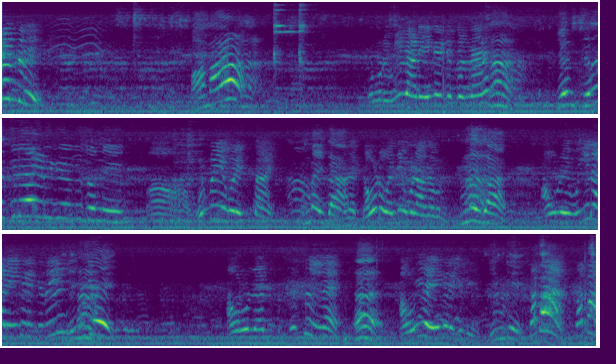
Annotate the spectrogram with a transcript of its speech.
ஏந்திரு. மாமா. உங்களுடைய உயிராணி எங்க இருக்க சொன்ன? என் சிறக்கிலே இருக்கு என்று சொன்னேன். உண்மையை உரைத்தாய். உண்மைதான். கவுடு வஞ்சகமில்லாதவன் உண்மைதான். அவனுடைய உயிராணி எங்க இருக்குது? எங்கே? அவனுடைய ட்ரெஸ் இல்ல. அவன் உயிர் எங்க இருக்குது? எங்கே? சபா சபா.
